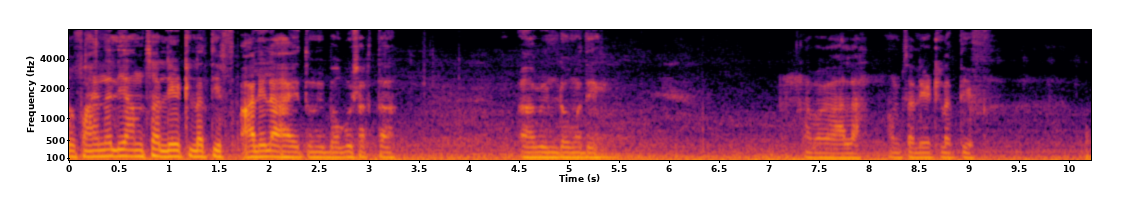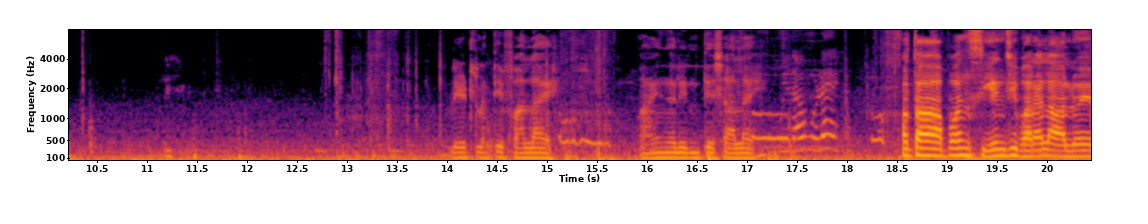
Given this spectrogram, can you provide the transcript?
सो फायनली आमचा लेट लतीफ आलेला आहे तुम्ही बघू शकता. विंडोमध्ये हा बघा आला आमचा लेट लतीफ. लेट लतीफ आलाय. फायनली नितेश आलाय. आता आपण सी एन जी भरायला आलोय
